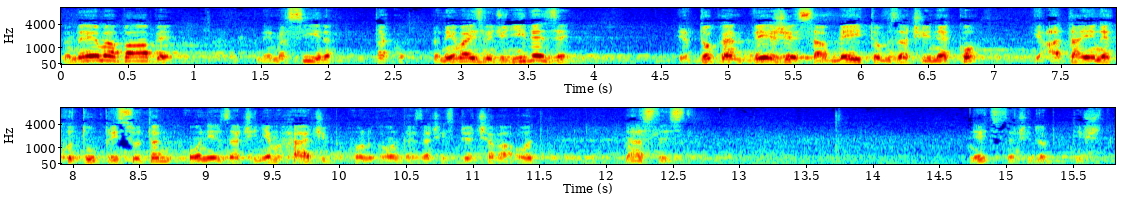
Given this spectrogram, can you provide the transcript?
Da nema babe, nema sina, tako, da nema između njih veze, jer dok ga veže sa mejtom, znači neko, a taj je neko tu prisutan, on je, znači, njemu hađib, on, on ga, znači, sprečava od nasljedstva. Neće, znači, dobiti ništa.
